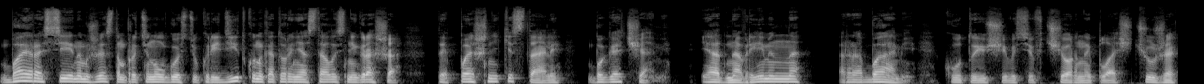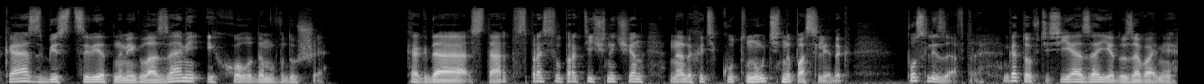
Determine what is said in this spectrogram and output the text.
Бай рассеянным жестом протянул гостю кредитку, на которой не осталось ни гроша. ТПшники стали богачами и одновременно рабами, кутающегося в черный плащ чужака с бесцветными глазами и холодом в душе. «Когда старт?» – спросил практичный Чен. «Надо хоть кутнуть напоследок. Послезавтра. Готовьтесь, я заеду за вами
